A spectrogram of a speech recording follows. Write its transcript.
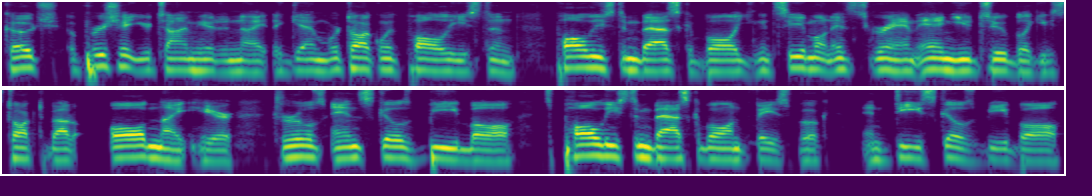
Coach, appreciate your time here tonight. Again, we're talking with Paul Easton, Paul Easton basketball. You can see him on Instagram and YouTube, like he's talked about all night here. Drills and Skills B ball. It's Paul Easton basketball on Facebook and D Skills B ball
